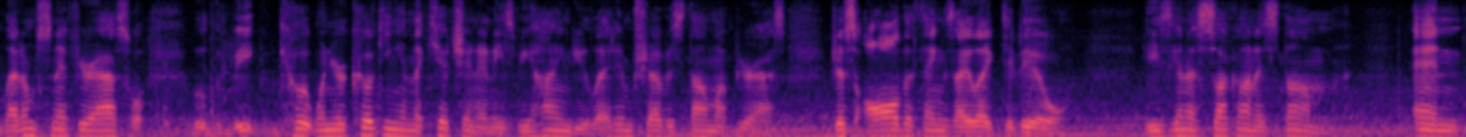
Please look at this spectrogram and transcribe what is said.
Let him sniff your asshole. When you're cooking in the kitchen and he's behind you, let him shove his thumb up your ass. Just all the things I like to do. He's gonna suck on his thumb, and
